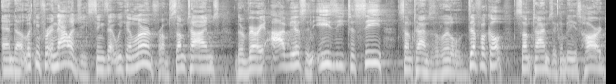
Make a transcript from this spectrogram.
and uh, looking for analogies, things that we can learn from. Sometimes they're very obvious and easy to see. Sometimes it's a little difficult. Sometimes it can be as hard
